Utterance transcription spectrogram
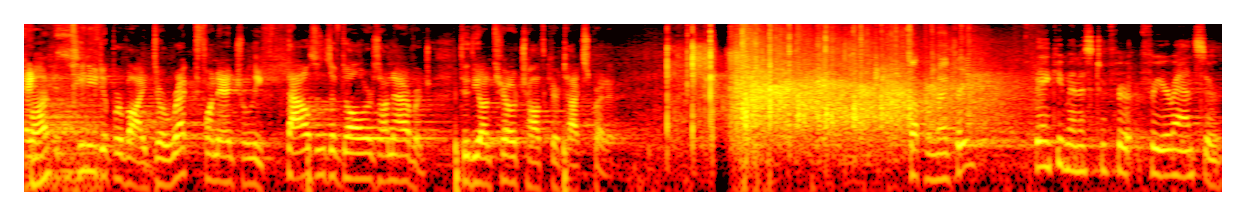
and continue to provide direct financial relief, thousands of dollars on average, through the Ontario Child Care Tax Credit. Supplementary. Thank you, Minister, for, for your answer.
